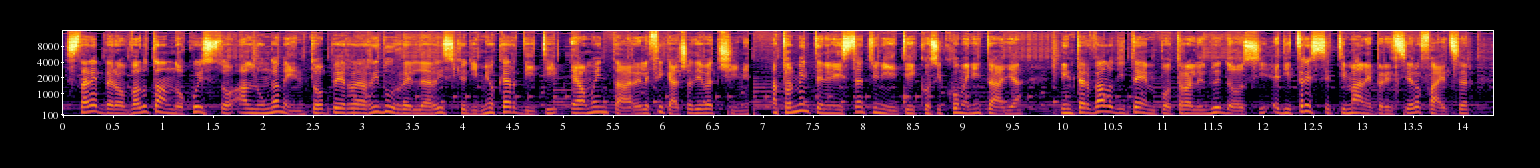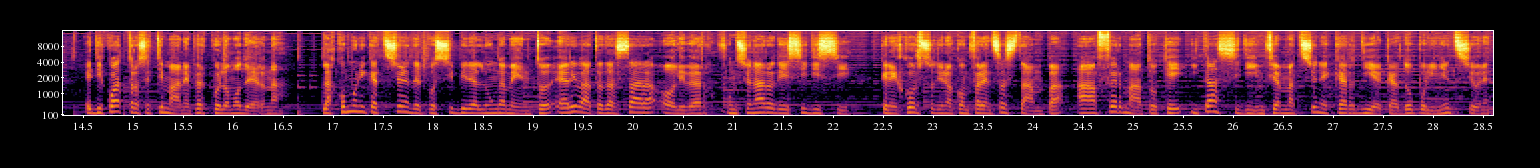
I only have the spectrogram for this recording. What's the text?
starebbero valutando questo allungamento per ridurre il rischio di miocarditi e aumentare l'efficacia dei vaccini. Attualmente negli Stati Uniti, così come in Italia, l'intervallo di tempo tra le due dosi è di tre settimane per il siero Pfizer e di quattro settimane per quello Moderna. La comunicazione del possibile allungamento è arrivata da Sarah Oliver, funzionario dei CDC, che nel corso di una conferenza stampa ha affermato che i tassi di infiammazione cardiaca dopo l'iniezione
